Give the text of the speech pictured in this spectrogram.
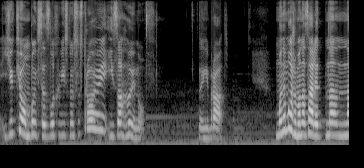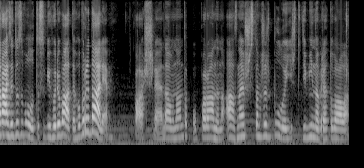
Юкьом бився з лиховісною сестрою і загинув. Це брат. Ми не можемо назалі, на, наразі дозволити собі горювати. Говори далі. Кашляє, да, вона таку поранена. А, знаєш, щось там вже ж було, її ж тоді Міна врятувала.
